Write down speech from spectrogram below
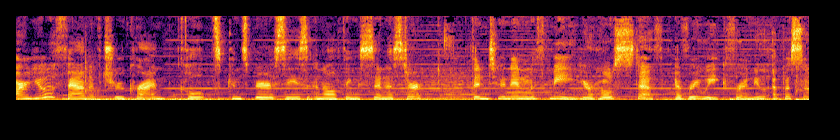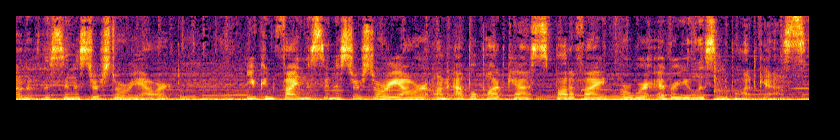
Are you a fan of true crime, cults, conspiracies, and all things sinister? Then tune in with me, your host Steph, every week for a new episode of the Sinister Story Hour. You can find the Sinister Story Hour on Apple Podcasts, Spotify, or wherever you listen to podcasts.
